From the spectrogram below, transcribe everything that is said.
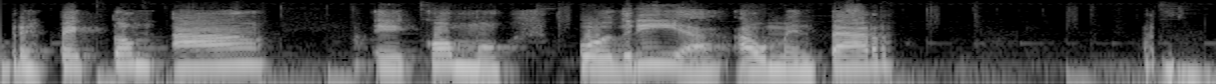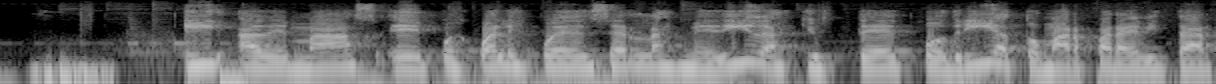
respecto a eh, cómo podría aumentar y además, eh, pues cuáles pueden ser las medidas que usted podría tomar para evitar.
